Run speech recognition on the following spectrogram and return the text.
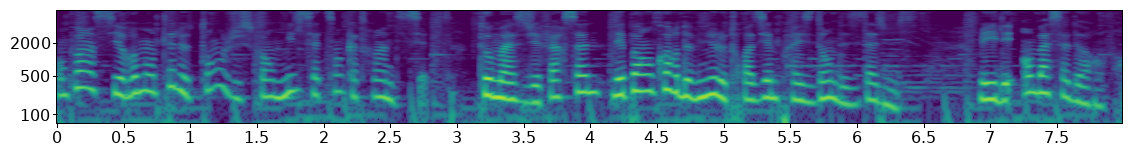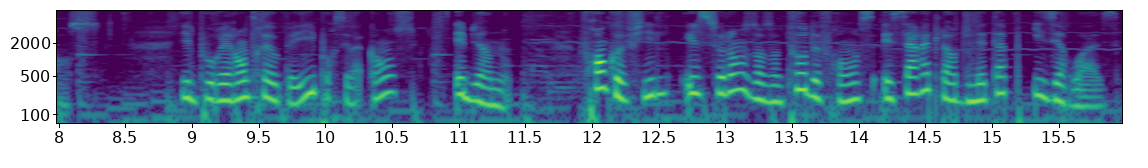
On peut ainsi remonter le temps jusqu'en 1797. Thomas Jefferson n'est pas encore devenu le troisième président des États-Unis, mais il est ambassadeur en France. Il pourrait rentrer au pays pour ses vacances? Eh bien non. Francophile, il se lance dans un tour de France et s'arrête lors d'une étape iséroise.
